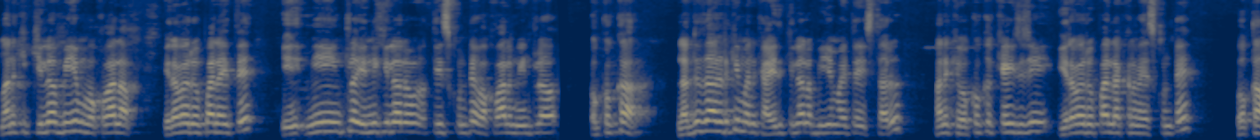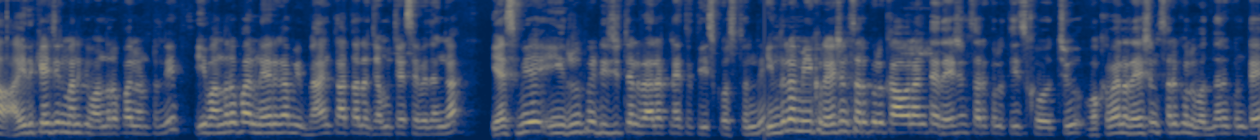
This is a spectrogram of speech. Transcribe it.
మనకి కిలో బియ్యం ఒకవేళ ఇరవై రూపాయలు అయితే మీ ఇంట్లో ఎన్ని కిలోలు తీసుకుంటే ఒకవేళ మీ ఇంట్లో ఒక్కొక్క లబ్ధిదారుడికి మనకి ఐదు కిలోల బియ్యం అయితే ఇస్తారు. మనకి ఒక్కొక్క కేజీ ఇరవై రూపాయల లెక్కన వేసుకుంటే ఒక ఐదు కేజీలు మనకి వంద రూపాయలు ఉంటుంది. ఈ వంద రూపాయలు నేరుగా మీ బ్యాంక్ ఖాతాలో జమ చేసే విధంగా ఎస్బీఐ ఈ రూపీ డిజిటల్ వ్యాలెట్ అయితే తీసుకొస్తుంది. ఇందులో మీకు రేషన్ సరుకులు కావాలంటే రేషన్ సరుకులు తీసుకోవచ్చు. ఒకవేళ రేషన్ సరుకులు వద్దనుకుంటే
